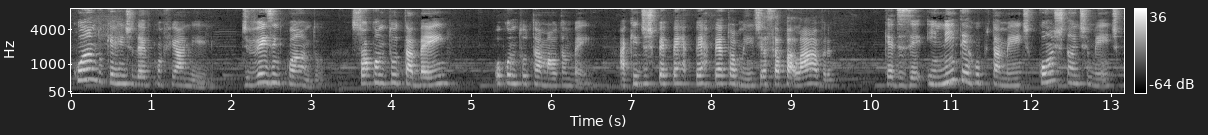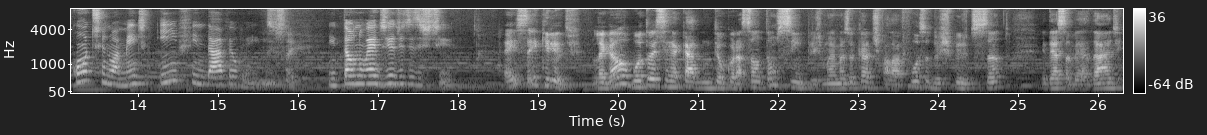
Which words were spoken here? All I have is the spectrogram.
quando que a gente deve confiar nele? De vez em quando? Só quando tudo está bem? ou quando tudo está mal também? Aqui diz perpetuamente. Essa palavra quer dizer ininterruptamente, constantemente, continuamente, infindavelmente. É isso aí. Então não é dia de desistir. É isso aí, queridos. Legal? Botou esse recado no teu coração tão simples, mãe, mas eu quero te falar, a força do Espírito Santo e dessa verdade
